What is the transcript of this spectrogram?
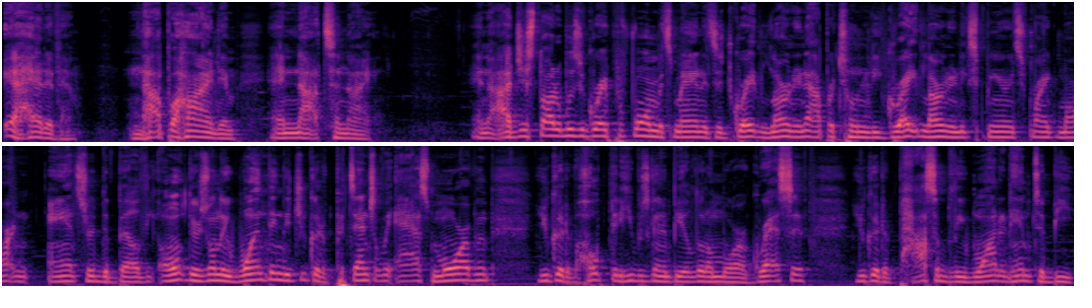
ahead of him, not behind him, and not tonight. And I just thought it was a great performance, man. It's a great learning opportunity, great learning experience. Frank Martin answered the bell. The only, there's only one thing that you could have potentially asked more of him. You could have hoped that he was going to be a little more aggressive. You could have possibly wanted him to be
